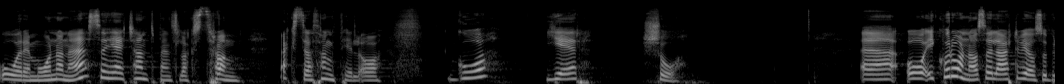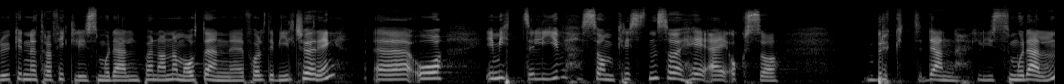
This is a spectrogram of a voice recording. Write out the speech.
året, månedene, så har jeg kjent på en slags trang, ekstra trang til å gå, gjøre, se. Eh, og I korona så lærte vi oss å bruke denne trafikklysmodellen på en annen måte enn i forhold til bilkjøring. Eh, og i mitt liv som kristen så har jeg også brukt den lysmodellen.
